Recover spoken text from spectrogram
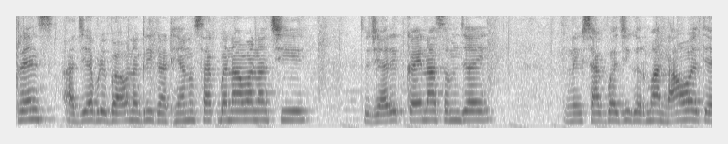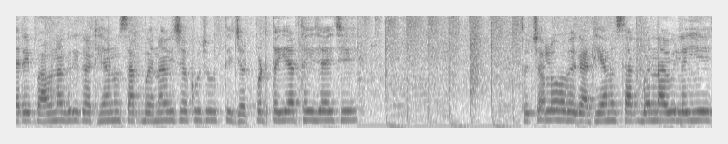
ફ્રેન્ડ્સ, આજે આપણે ભાવનગરી ગાંઠિયાનું શાક બનાવવાના છીએ. તો જ્યારે કાંઈ ના સમજાય અને શાકભાજી ઘરમાં ના હોય ત્યારે ભાવનગરી ગાંઠિયાનું શાક બનાવી શકો છો. તે ઝટપટ તૈયાર થઈ જાય છે. તો ચલો હવે ગાંઠિયાનું શાક બનાવી લઈએ.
